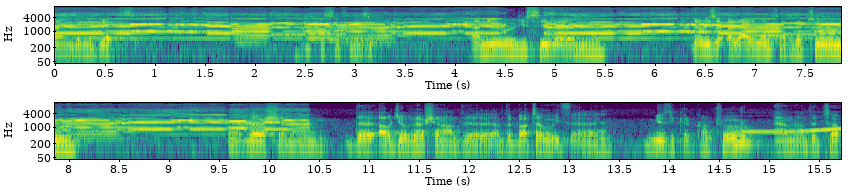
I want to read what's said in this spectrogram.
and then you get a piece of music. And you, you see the, um, there is alignment of the two uh, version, the audio version on the, at the bottom with a musical contour, and on the top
